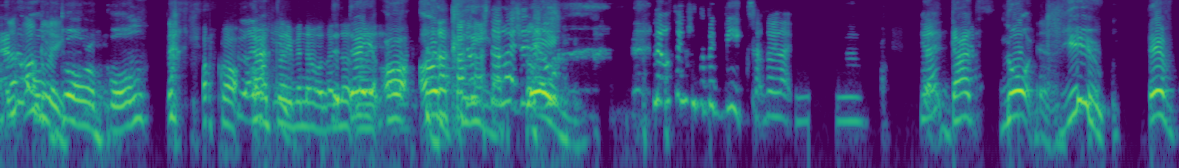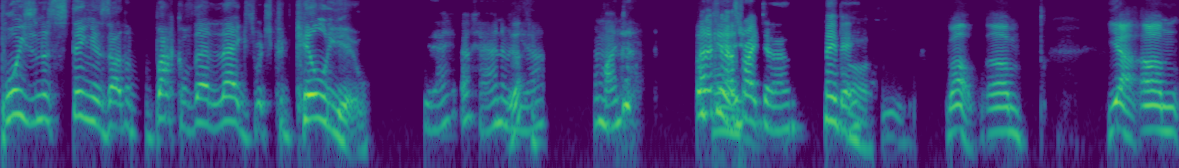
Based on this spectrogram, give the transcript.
They're, They're not ugly. adorable. I've got. I don't even know what they look They like. are They're ugly like the little- things. Little things with the big beaks that go like. mm, Yeah. That's not Yeah. cute. They have poisonous stingers at the back of their legs, which could kill you. Do they? Okay, I never Yeah. knew that. Never mind. I don't think Okay. that's right, Dylan. Maybe. Oh. Well, um, yeah, um,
